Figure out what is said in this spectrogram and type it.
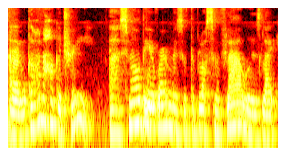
Um, go and hug a tree. Uh, smell the aromas of the blossom flowers. Like,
